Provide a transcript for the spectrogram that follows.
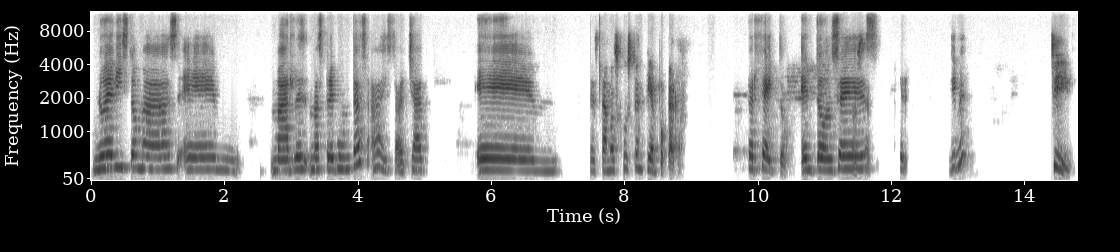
No he visto más, em, más, más preguntas. Ah, está el chat Em, Estamos justo en tiempo, Caro. Perfecto. Entonces, dime. Sí,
